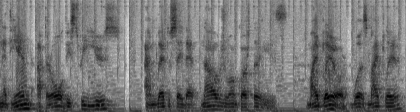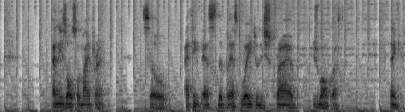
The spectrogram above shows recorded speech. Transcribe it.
And at the end, after all these three years, I'm glad to say that now João Costa is my player or was my player and he's also my friend. So I think that's the best way to describe João Costa. Thank you.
